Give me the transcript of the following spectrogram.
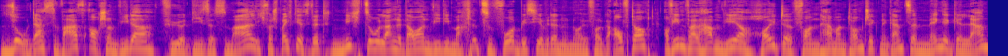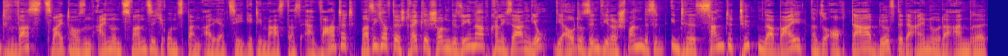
So, das war's auch schon wieder für dieses Mal. Ich verspreche dir, es wird nicht so lange dauern wie die Male zuvor, bis hier wieder eine neue Folge auftaucht. Auf jeden Fall haben wir heute von Hermann Tomczyk eine ganze Menge gelernt, was 2021 uns beim ADAC GT Masters erwartet. Was ich auf der Strecke schon gesehen habe, kann ich sagen, jo, die Autos sind wieder spannend, es sind interessante Typen dabei, also auch da dürfte der eine oder andere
